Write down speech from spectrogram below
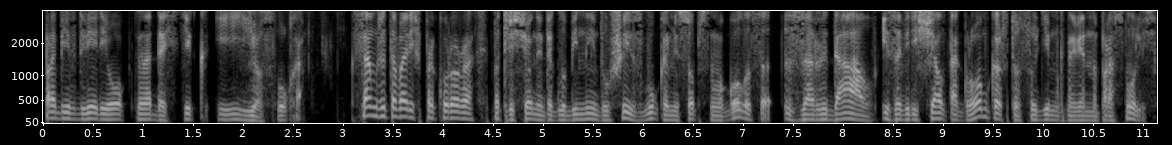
пробив двери и окна, достиг и ее слуха. Сам же товарищ прокурора, потрясенный до глубины души звуками собственного голоса, зарыдал и заверещал так громко, что судьи мгновенно проснулись.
